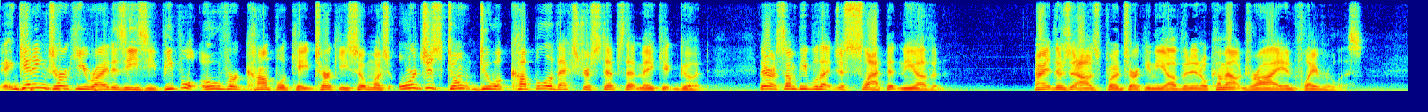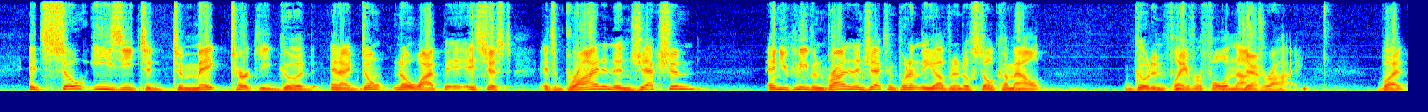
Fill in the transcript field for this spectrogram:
Getting turkey right is easy. People overcomplicate turkey so much, or just don't do a couple of extra steps that make it good. There are some people that just slap it in the oven. All right, there's I'll just put a turkey in the oven. It'll come out dry and flavorless. It's so easy to to make turkey good, and I don't know why. It's just it's brine and injection, and you can even brine and inject and put it in the oven. It'll still come out good and flavorful and not Yeah. dry. But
